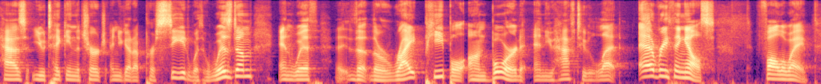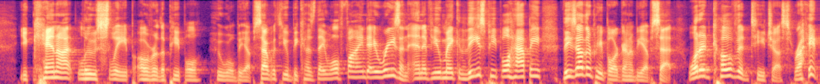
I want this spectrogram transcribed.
has you taking the church, and you got to proceed with wisdom and with uh, the, the right people on board, and you have to let everything else fall away. You cannot lose sleep over the people who will be upset with you because they will find a reason. And if you make these people happy, these other people are going to be upset. What did COVID teach us, right?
